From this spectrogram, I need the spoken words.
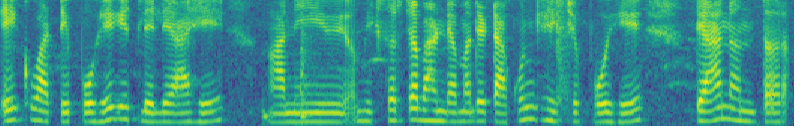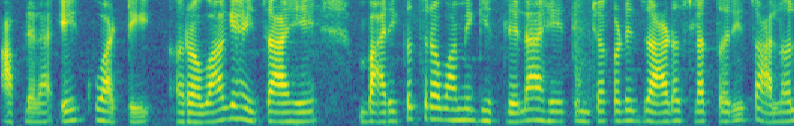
एक वाटी पोहे घेतलेले आहे आणि मिक्सरच्या भांड्यामध्ये टाकून घ्यायचे पोहे. त्यानंतर आपल्याला एक वाटी रवा घ्यायचा आहे. बारीकच रवा मी घेतलेला आहे. तुमच्याकडे जाड असला तरी चालल.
